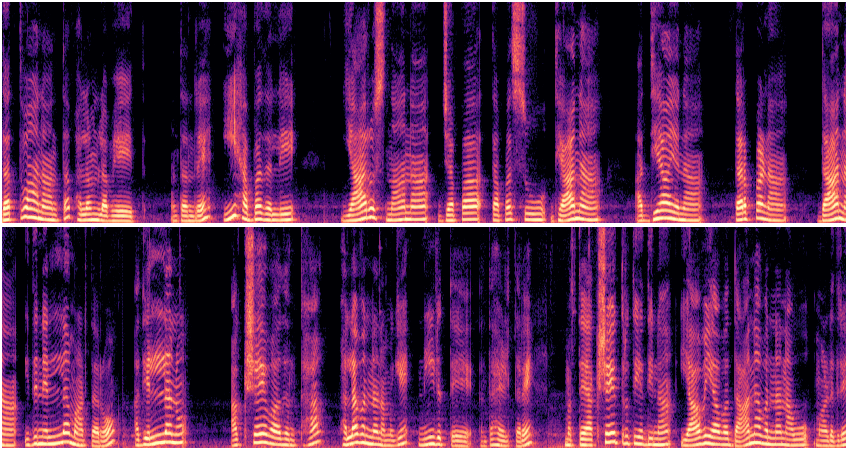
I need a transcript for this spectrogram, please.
ದತ್ವಾನಾಂತ ಫಲಂ ಲಭೇತ್ ಅಂತಂದರೆ ಈ ಹಬ್ಬದಲ್ಲಿ ಯಾರು ಸ್ನಾನ, ಜಪ, ತಪಸ್ಸು, ಧ್ಯಾನ, ಅಧ್ಯಯನ, ತರ್ಪಣ ದಾನ ಇದನ್ನೆಲ್ಲ ಮಾಡ್ತಾರೋ ಅದೆಲ್ಲನೂ ಅಕ್ಷಯವಾದಂತಹ ಫಲವನ್ನು ನಮಗೆ ನೀಡುತ್ತೆ ಅಂತ ಹೇಳ್ತಾರೆ. ಮತ್ತು ಅಕ್ಷಯ ತೃತೀಯ ದಿನ ಯಾವ ಯಾವ ದಾನವನ್ನು ನಾವು ಮಾಡಿದ್ರೆ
